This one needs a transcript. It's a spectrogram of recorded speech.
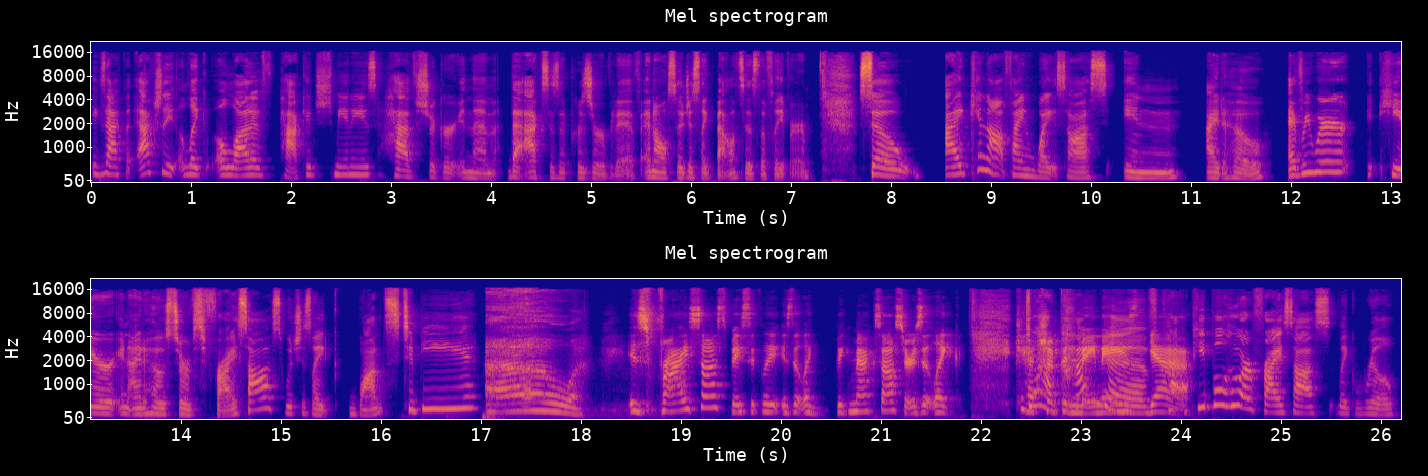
exactly. Actually, like a lot of packaged mayonnaise have sugar in them that acts as a preservative and also just like balances the flavor. So I cannot find white sauce in Idaho. Everywhere here in Idaho serves fry sauce, which is like wants to be. Oh, is fry sauce basically? Is it like Big Mac sauce or is it like ketchup Yeah, and mayonnaise? of. Yeah. People who are fry sauce, like real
